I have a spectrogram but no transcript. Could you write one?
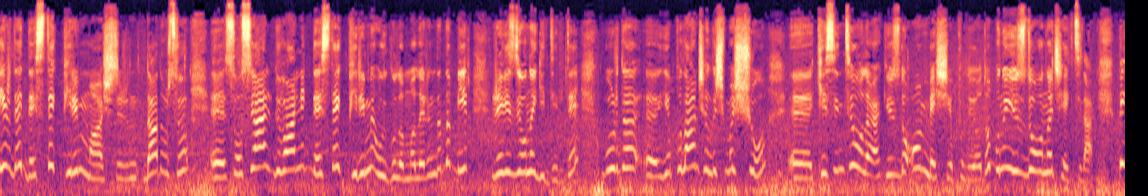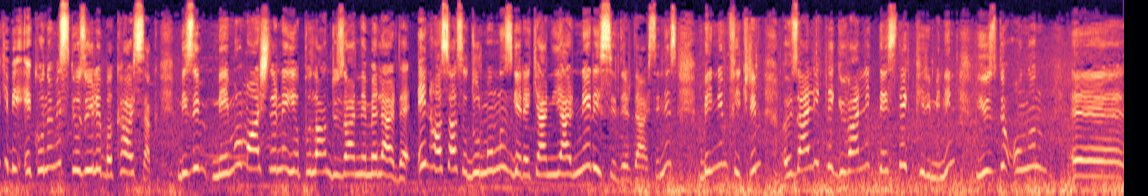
bir de destek prim maaşların daha doğrusu e, sosyal güvenlik destek primi uygulamalarında da bir revizyona gidildi. Burada e, yapılan çalışma şu e, kesinti olarak yüzde 15 yapılıyordu. Bunu yüzde 10'a çektiler. Peki bir ekonomist gözüyle bakarsak bizim memur maaşlarına yapılan düzenlemelerde en hassasla durmamız gereken yer neresidir derseniz benim fikrim özellikle güvenlik destek priminin yüzde 10'un e,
